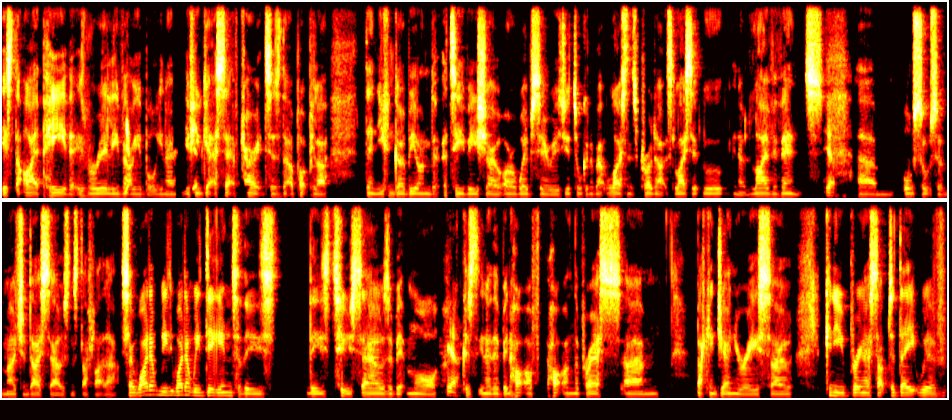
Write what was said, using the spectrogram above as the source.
it's the IP that is really valuable. Yeah. You know, if yeah. you get a set of characters that are popular, then you can go beyond a TV show or a web series. You're talking about licensed products, licensed, you know, live events, yeah. um, all sorts of merchandise sales and stuff like that. So why don't we why don't we dig into these these two sales a bit more? Yeah, because you know they've been hot off hot on the press. Um, back in January. So, can you bring us up to date with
